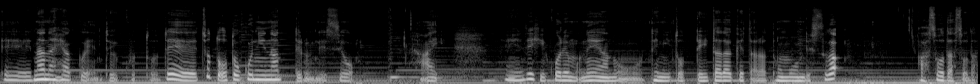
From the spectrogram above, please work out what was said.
えー、700円ということでちょっとお得になってるんですよ。はい、えー、ぜひこれもねあの手に取っていただけたらと思うんですが。あそうだそうだ。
